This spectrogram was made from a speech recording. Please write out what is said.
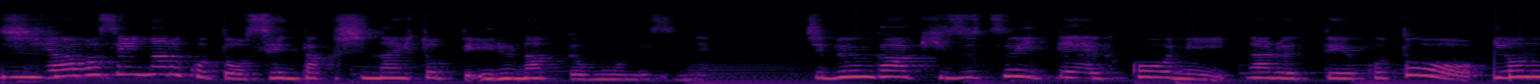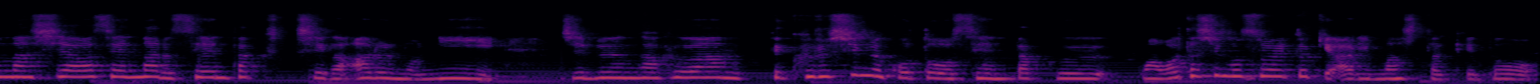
幸せになることを選択しない人っているなって思うんですね。自分が傷ついて不幸になるっていうことをいろんな幸せになる選択肢があるのに自分が不安で苦しむことを選択、まあ、私もそういう時ありましたけど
